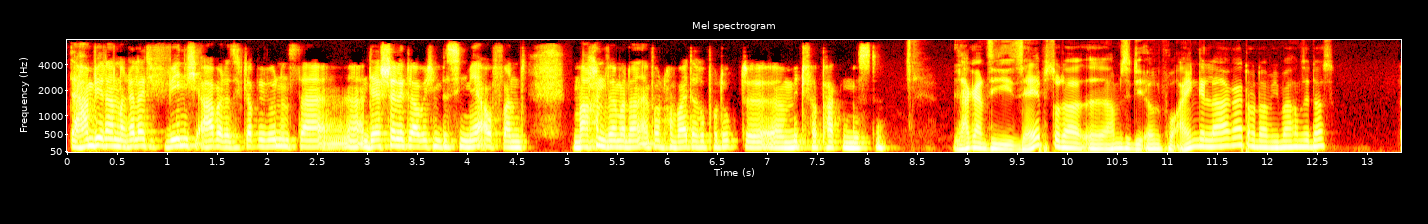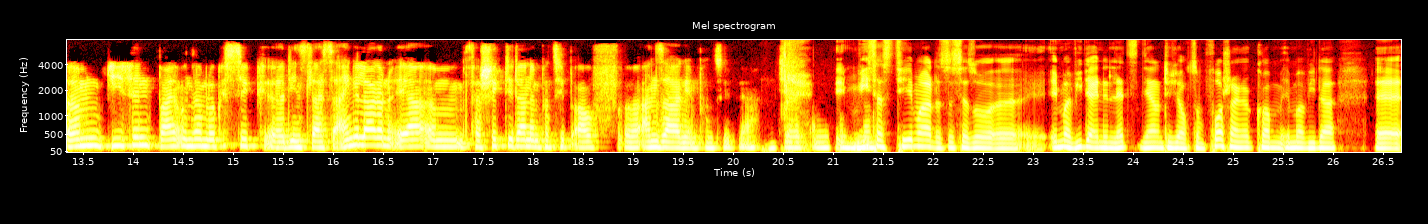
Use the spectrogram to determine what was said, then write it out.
da haben wir dann relativ wenig Arbeit. Also ich glaube, wir würden uns da äh, an der Stelle, glaube ich, ein bisschen mehr Aufwand machen, wenn man dann einfach noch weitere Produkte äh, mit verpacken müsste. Lagern Sie die selbst oder äh, haben Sie die irgendwo eingelagert oder wie machen Sie das? Ähm, die sind bei unserem Logistikdienstleister eingelagert und er ähm, verschickt die dann im Prinzip auf äh, Ansage im Prinzip, ja. Wie ist das Thema? Das ist ja so äh, immer wieder in den letzten Jahren natürlich auch zum Vorschein gekommen, immer wieder äh,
